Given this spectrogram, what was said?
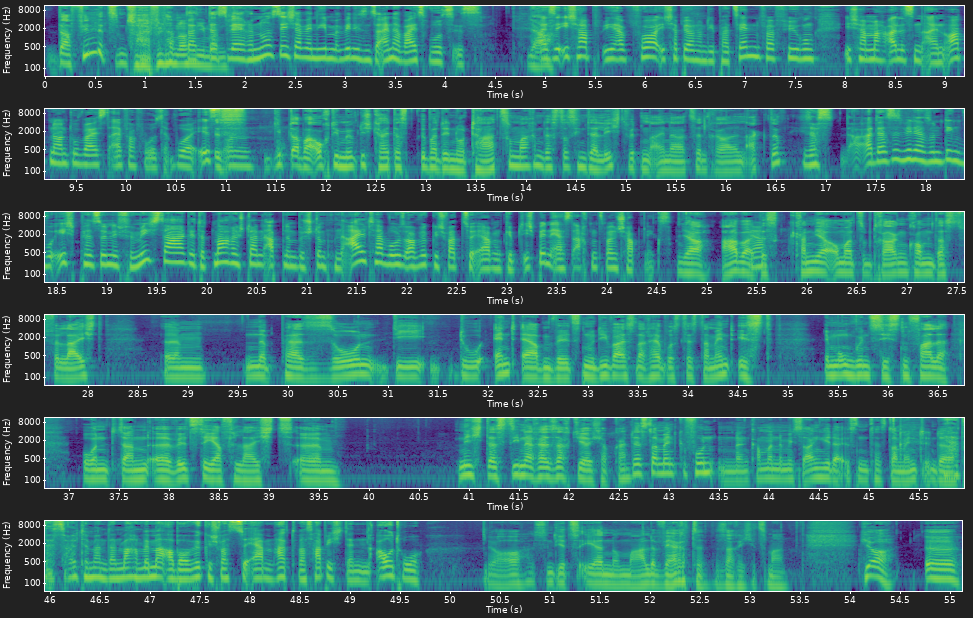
Da findet es im Zweifel dann noch Das, niemand. das wäre nur sicher, wenn jemand, wenigstens einer weiß, wo es ist. Ja. Also ich habe ja vor, ich habe ja auch noch die Patientenverfügung. Ich mache alles in einen Ordner und du weißt einfach, wo, wo er ist. Es und gibt aber auch die Möglichkeit, das über den Notar zu machen, dass das hinterlegt wird in einer zentralen Akte. das, das ist wieder so ein Ding, wo ich persönlich für mich sage, das mache ich dann ab einem bestimmten Alter, wo es auch wirklich was zu erben gibt. Ich bin erst 28, hab nix. Ja, aber Ja. das kann ja auch mal zum Tragen kommen, dass vielleicht ähm, eine Person, die du enterben willst, nur die weiß nachher, wo das Testament ist, im ungünstigsten Falle. Und dann äh, willst du ja vielleicht ähm, nicht, dass die nachher sagt, ja, ich habe kein Testament gefunden. Dann kann man nämlich sagen, hier, da ist ein Testament in der Ja, das sollte man dann machen, wenn man aber wirklich was zu erben hat. Was habe ich denn? Ein Auto. Ja, es sind jetzt eher normale Werte, sag ich jetzt mal. Ja, äh,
